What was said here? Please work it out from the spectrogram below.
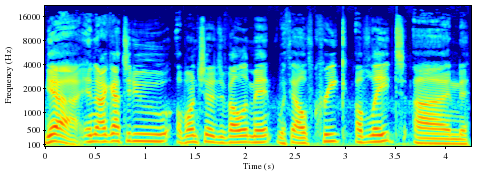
yeah, and I got to do a bunch of development with Elf Creek of late on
